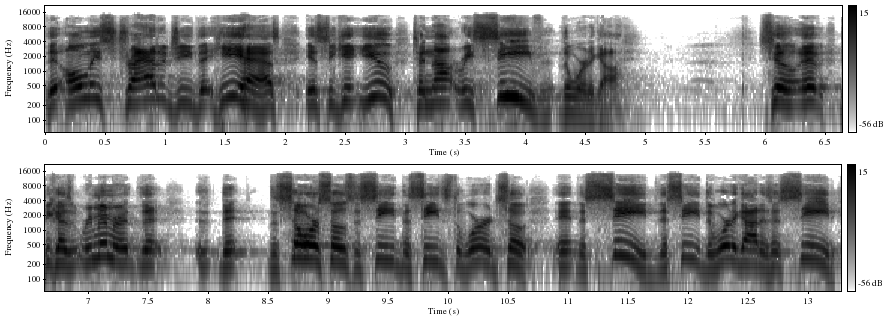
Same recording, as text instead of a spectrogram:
The only strategy that he has is to get you to not receive the word of God. So, if, because remember that the, the sower sows the seed, and the seed's the word. So eh, the seed, the seed, the word of God is a seed.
